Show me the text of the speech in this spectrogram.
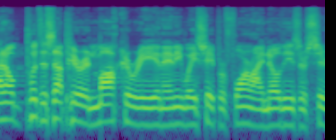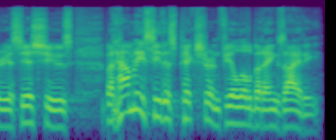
I don't put this up here in mockery in any way, shape, or form. I know these are serious issues. But how many see this picture and feel a little bit of anxiety?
